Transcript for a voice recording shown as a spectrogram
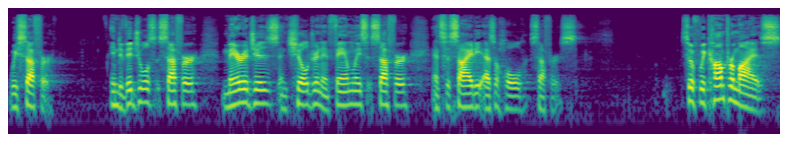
we suffer. Individuals suffer, marriages and children and families suffer, and society as a whole suffers. So if we compromise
